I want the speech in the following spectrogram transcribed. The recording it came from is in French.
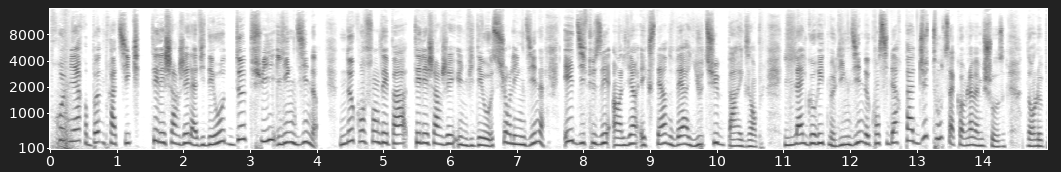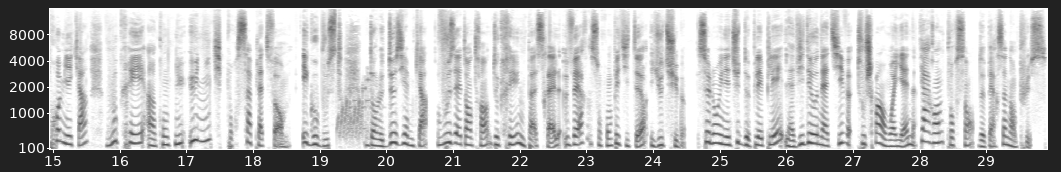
Première bonne pratique, télécharger la vidéo depuis LinkedIn. Ne confondez pas télécharger une vidéo sur LinkedIn et diffuser un lien externe vers YouTube par exemple. L'algorithme LinkedIn ne considère pas du tout ça comme la même chose. Dans le premier cas, vous créez un contenu unique pour sa plateforme. Ego Boost. Dans le deuxième cas, vous êtes en train de créer une passerelle vers son compétiteur YouTube. Selon une étude de PlayPlay, la vidéo native touchera en moyenne 40% de personnes en plus.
